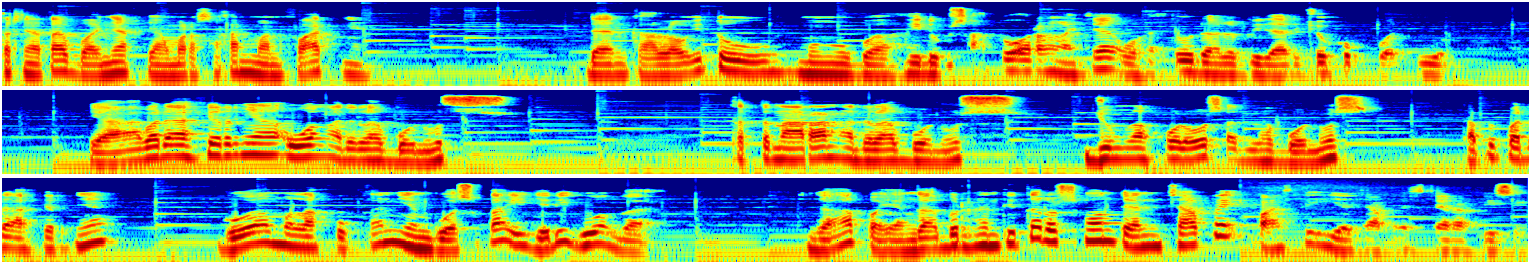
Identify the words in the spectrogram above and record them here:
ternyata banyak yang merasakan manfaatnya. Dan kalau itu mengubah hidup satu orang aja, wah itu udah lebih dari cukup buat gue. Ya, pada akhirnya uang adalah bonus, ketenaran adalah bonus, jumlah followers adalah bonus, tapi pada akhirnya gue melakukan yang gue sukai, jadi gue nggak nggak apa ya nggak berhenti terus konten capek pasti ya capek secara fisik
